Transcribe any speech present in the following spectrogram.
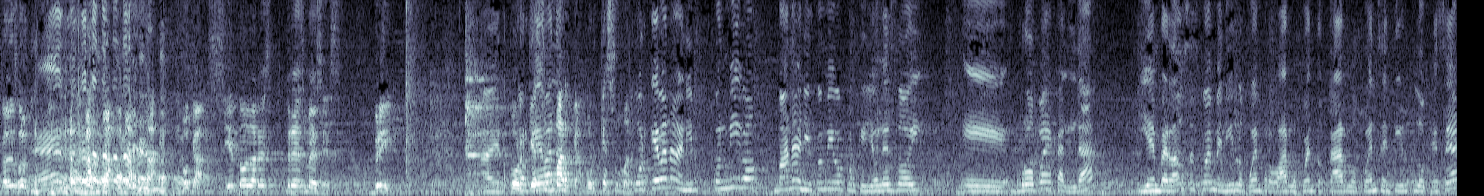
¿Cuáles son? ok, 100 dólares, tres meses. Bri, A ver, ¿por, qué, su a- marca? ¿Por qué su marca? ¿Por qué van a venir conmigo? Van a venir conmigo porque yo les doy eh, ropa de calidad y en verdad ustedes pueden venir, lo pueden probar, lo pueden tocar, lo pueden sentir, lo que sea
